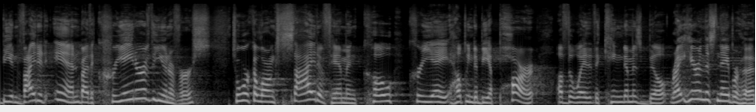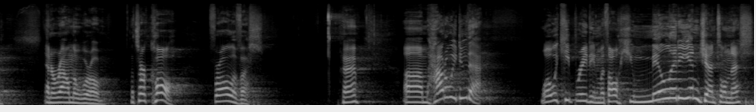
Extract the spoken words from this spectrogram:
be invited in by the creator of the universe to work alongside of him and co create, helping to be a part of the way that the kingdom is built right here in this neighborhood and around the world. That's our call for all of us. Okay? Um, how do we do that? Well, we keep reading with all humility and gentleness,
